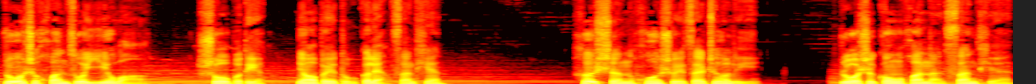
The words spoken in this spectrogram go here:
若是换做以往，说不定要被堵个两三天。和沈祸水在这里，若是共患难三天，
